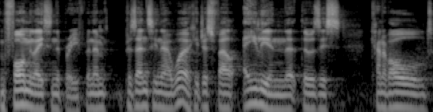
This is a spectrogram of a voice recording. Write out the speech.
and formulating the brief, and then presenting their work. It just felt alien that there was this kind of old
